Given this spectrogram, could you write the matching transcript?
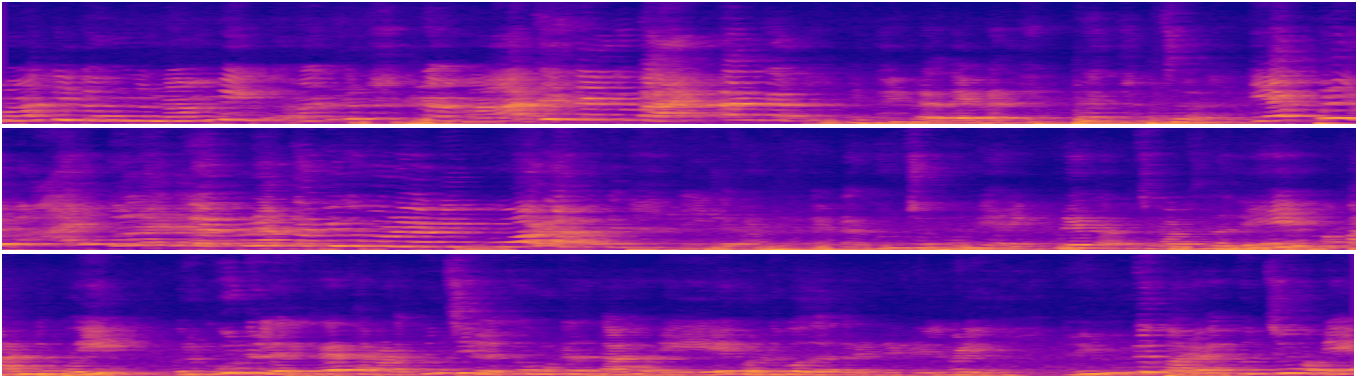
மாத்திட்டோம் உங்க நம்பி வந்து நான் மாத்திட்டேன்னு பயப்படாத நீ பயப்படாத பயப்படாத எப்படி தப்பிச்சிடலாம் எப்படி வாய்க்குள்ள எப்படி தப்பிக்க முடியும் நீ போடா இல்ல, வேண்டாம், வேண்டாம். கொஞ்சம் பொறுமையா இரு. எப்படியே தப்பிச்சிடலாம் அப்படின்னு சொல்லி வேகமா பறந்து போய் ஒரு கூட்டுல இருக்கிற தன்னோட குஞ்சுகளுக்கு ஊட்டுறதுக்காக அப்படியே கொண்டு போகுது அந்த ரெண்டு நெல்மணியும் ரெண்டு பறவை குஞ்சும் அப்படியே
